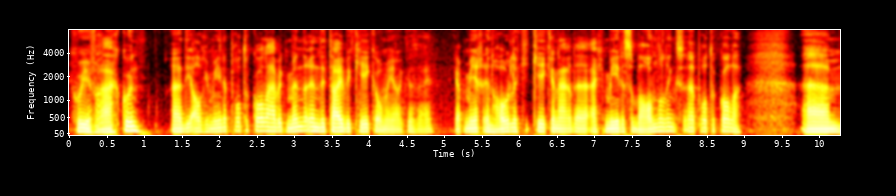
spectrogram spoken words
Goeie vraag, Koen. Eh, die algemene protocollen heb ik minder in detail bekeken, om eerlijk te zijn. Ik heb meer inhoudelijk gekeken naar de echt medische behandelingsprotocollen. Ehm,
